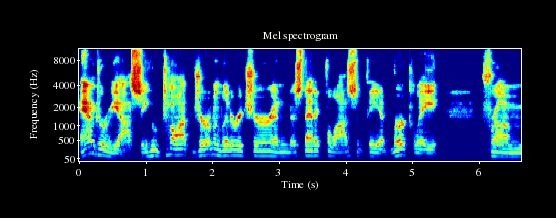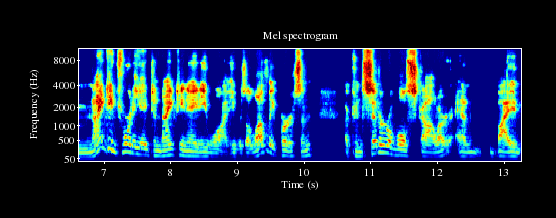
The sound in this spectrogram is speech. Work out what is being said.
Andrew Jaszi who taught German literature and aesthetic philosophy at Berkeley from 1948 to 1981 he was a lovely person a considerable scholar and by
